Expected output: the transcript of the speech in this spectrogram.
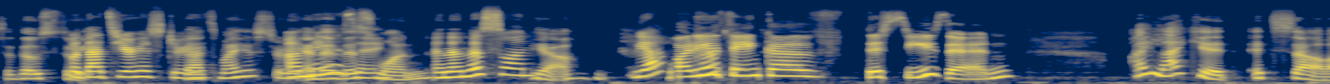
So those three. But that's your history. that's my history. Amazing. And then this one. and then this one. yeah, Yeah. What do you think of this season? I like it. It's uh,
